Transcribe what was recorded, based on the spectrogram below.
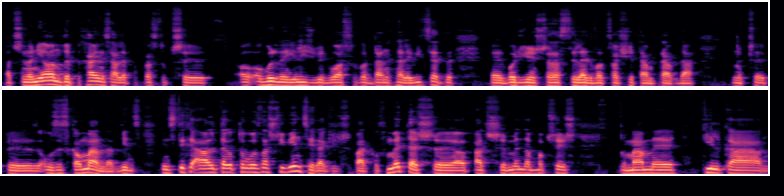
znaczy no nie on wypychając, ale po prostu przy ogólnej liczbie głosów oddanych na lewicę, Włodzimierz Czarzasty ledwo co się tam, prawda, uzyskał mandat, więc, więc tych, ale to, to było znacznie więcej takich przypadków. My też e, patrzymy, no bo przecież mamy kilka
